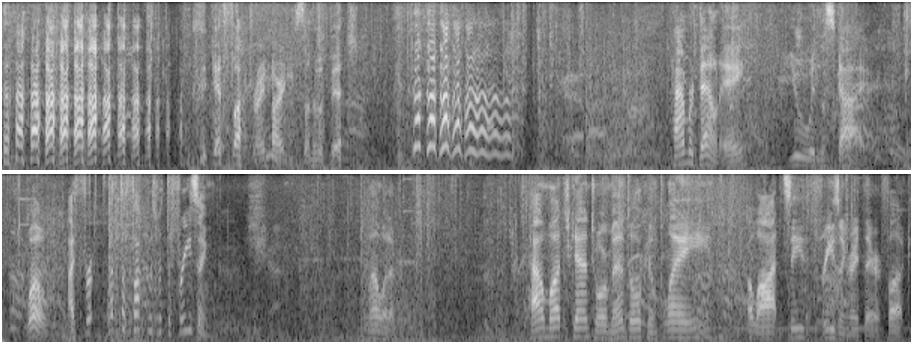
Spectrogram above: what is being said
Get fucked, Reinhardt, you son of a bitch. Hammer down, eh? You in the sky. Whoa, I fr- What the fuck was with the freezing? Well, whatever. How much can Tormental complain? A lot. See, freezing right there. Fuck.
